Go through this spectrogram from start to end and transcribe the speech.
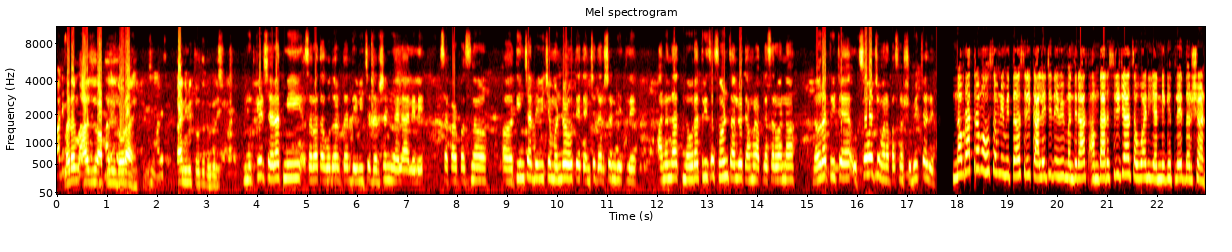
मॅडम आज आपला जो दौरा आहे काय निमित्त होतं दौऱ्याचं? मुदखेड शहरात मी सर्वात अगोदर तर देवीचे दर्शन घ्यायला आलेले. सकाळपासनं तीन चार देवीचे मंडळ होते त्यांचे दर्शन घेतले. आनंदात नवरात्रीचा सण चालू आहे त्यामुळे आपल्या सर्वांना नवरात्रीच्या उत्सवाची मनापासून शुभेच्छा देते. नवरात्र महोत्सव निमित्त श्री कालेजी देवी मंदिरात आमदार श्रीजया चव्हाण यांनी घेतले दर्शन.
